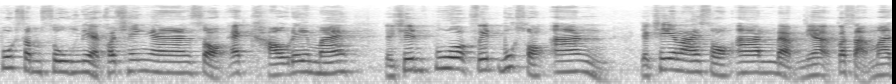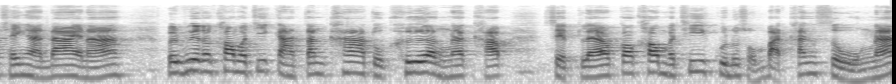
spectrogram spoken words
พวกซัมซุงเนี่ยเขาใช้งาน 2 Account ได้ไหม อย่างเช่นพวก Facebook 2 อัน อยากใช้ไลน์2อันแบบเนี้ยก็สามารถใช้งานได้นะเพื่อนๆต้องเข้ามาที่การตั้งค่าตัวเครื่องนะครับ เสร็จแล้วก็เข้ามาที่คุณสมบัติขั้นสูงนะ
